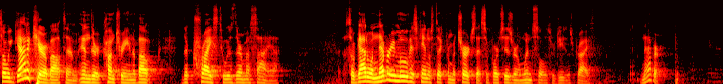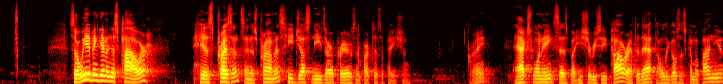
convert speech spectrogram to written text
So we got to care about them and their country and about the Christ who is their Messiah. So God will never remove his candlestick from a church that supports Israel and wins souls for Jesus Christ. Never. So we have been given this power, His presence, and His promise. He just needs our prayers and participation. Right? Acts 1 8 says, But ye shall receive power after that, the Holy Ghost has come upon you,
